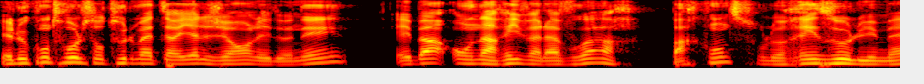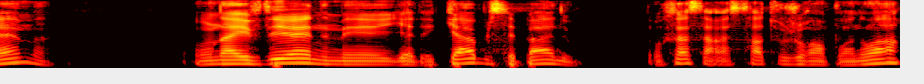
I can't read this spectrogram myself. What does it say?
Et le contrôle sur tout le matériel gérant les données, eh ben, on arrive à l'avoir. Par contre, sur le réseau lui-même, on a FDN, mais il y a des câbles, c'est pas à nous. Donc ça, ça restera toujours un point noir.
